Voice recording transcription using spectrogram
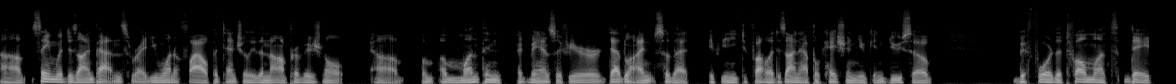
Um, same with design patents, right? You want to file potentially the non provisional uh, a, a, month in advance of your deadline so that if you need to file a design application, you can do so before the 12 month date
